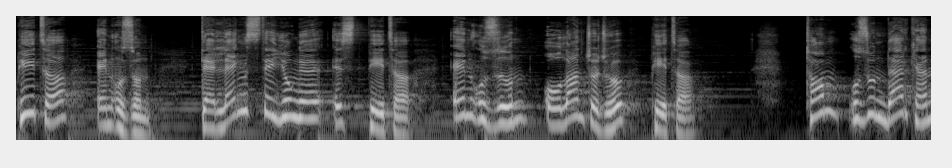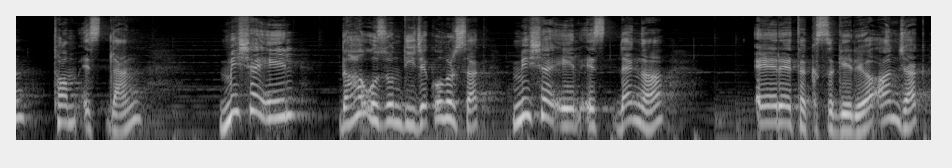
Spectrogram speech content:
Peter en uzun. Der längste Junge ist Peter. En uzun oğlan çocuğu Peter. Tom uzun derken Tom ist lang. Michael daha uzun diyecek olursak Michael ist länger. ER takısı geliyor ancak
